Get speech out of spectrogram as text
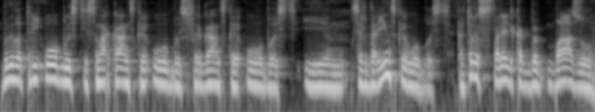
Было три области, Самаркандская область, Ферганская область и Сырдаринская область, которые составляли как бы базу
